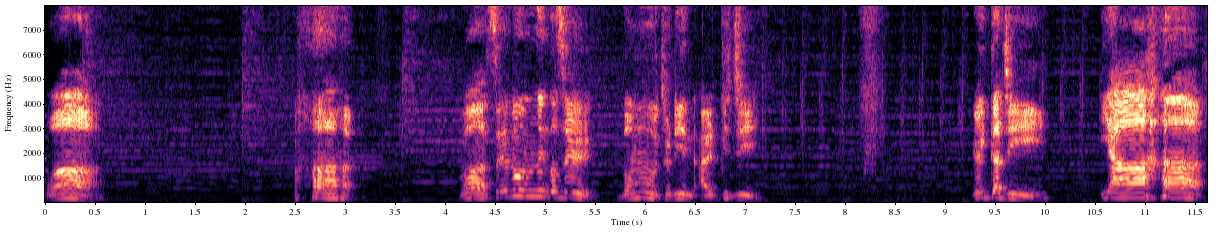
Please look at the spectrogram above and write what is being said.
와. 와 쓸모없는 것을 너무 줄인 RPG 여기까지. 이야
